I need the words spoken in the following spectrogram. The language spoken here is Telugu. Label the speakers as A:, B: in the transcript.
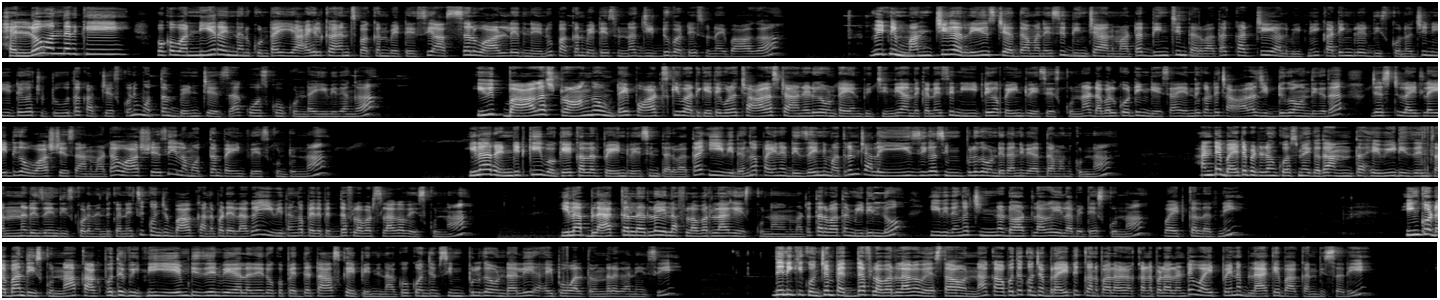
A: హలో అందరికీ. ఒక వన్ ఇయర్ అయిందనుకుంటా ఈ ఆయిల్ కాయిన్స్ పక్కన పెట్టేసి అస్సలు వాడలేదు నేను. పక్కన పెట్టేసి ఉన్న జిడ్డు పట్టేసి ఉన్నాయి బాగా. వీటిని మంచిగా రీయూజ్ చేద్దామనేసి దించా అనమాట దించిన తర్వాత కట్ చేయాలి వీటిని. కటింగ్ బ్లేడ్ తీసుకొని వచ్చి నీట్గా చుట్టూతా కట్ చేసుకొని మొత్తం బెండ్ చేసా. కోసుకోకుండా ఈ విధంగా. ఇవి బాగా స్ట్రాంగ్గా ఉంటాయి. పార్ట్స్కి వాటికి అయితే కూడా చాలా స్టాండర్డ్గా ఉంటాయి అనిపించింది. అందుకనేసి నీట్గా పెయింట్ వేసేసుకున్నా డబల్ కోటింగ్ వేసా ఎందుకంటే చాలా జిడ్డుగా ఉంది కదా. జస్ట్ లైట్ లైట్గా వాష్ చేసా అనమాట వాష్ చేసి ఇలా మొత్తం పెయింట్ వేసుకుంటున్నా. ఇలా రెండిటికి ఒకే కలర్ పెయింట్ వేసిన తర్వాత ఈ విధంగా పైన డిజైన్ని మాత్రం చాలా ఈజీగా సింపుల్గా ఉండేదాన్ని వేద్దాం అనుకున్నా. అంటే బయట పెట్టడం కోసమే కదా అంత హెవీ డిజైన్ సన్న డిజైన్ తీసుకోవడం. ఎందుకనేసి కొంచెం బాగా కనపడేలాగా ఈ విధంగా పెద్ద పెద్ద ఫ్లవర్స్ లాగా వేసుకున్నా. ఇలా బ్లాక్ కలర్లో ఇలా ఫ్లవర్ లాగా వేసుకున్నాను అనమాట తర్వాత మిడిల్లో ఈ విధంగా చిన్న డాట్ లాగా ఇలా పెట్టేసుకున్నా వైట్ కలర్ని ఇంకో డబ్బాని తీసుకున్నా. కాకపోతే వీటిని ఏం డిజైన్ వేయాలనేది ఒక పెద్ద టాస్క్ అయిపోయింది నాకు. కొంచెం సింపుల్గా ఉండాలి అయిపోవాలి తొందరగా అనేసి. దీనికి కొంచెం పెద్ద ఫ్లవర్ లాగా వేస్తూ ఉన్నా. కాకపోతే కొంచెం బ్రైట్ కనపడ కనపడాలంటే వైట్ పైన బ్లాకే బాగా కనిపిస్తుంది.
